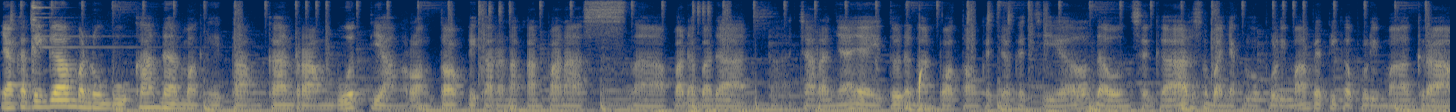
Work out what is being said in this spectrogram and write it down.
Yang ketiga, menumbuhkan dan menghitamkan rambut yang rontok dikarenakan panas nah, pada badan. Nah, caranya yaitu dengan potong kecil-kecil daun segar sebanyak 25-35 gram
